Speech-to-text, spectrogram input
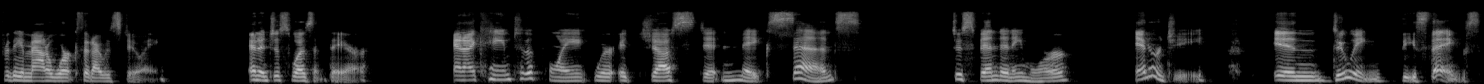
for the amount of work that I was doing. And it just wasn't there. And I came to the point where it just didn't make sense to spend any more energy in doing these things.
